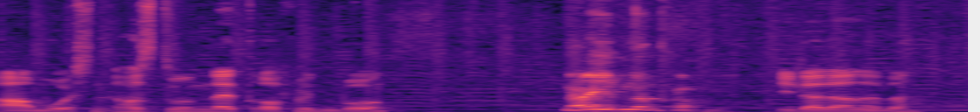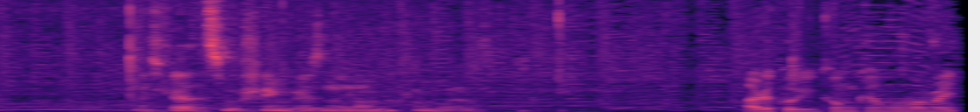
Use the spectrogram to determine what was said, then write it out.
Ah, wo ist denn? Hast du nicht drauf mit dem Bogen? Nein, ich hab nicht getroffen. Ich leider auch nicht. da. Es wäre zu schön gewesen, wenn er angefangen wurde. Alter, guck, ich komm, komm mal mit.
